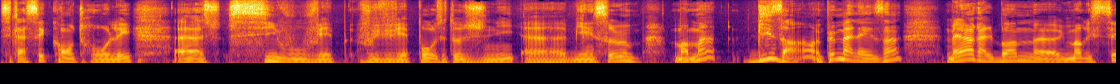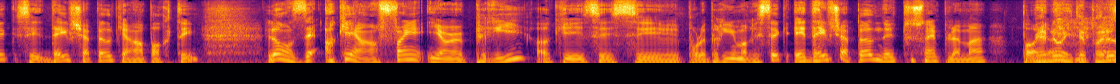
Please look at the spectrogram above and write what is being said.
C'est assez contrôlé. Euh, si vous vivez, vous vivez pas aux États-Unis, euh, bien sûr. Moment bizarre, un peu malaisant. Meilleur album euh, humoristique, c'est Dave Chappelle qui a remporté. Là, on se disait, OK, enfin, il y a un prix. OK, c'est- c'est pour le prix humoristique. Et Dave Chappelle n'est tout simplement pas Mais là. non, il était pas là.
